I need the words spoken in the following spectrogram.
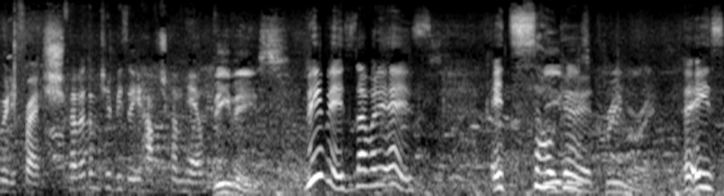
really fresh. If ever come to Ibiza, you have to come here. Vivi's. Vivis, is that what it is? It's so good. Creamery. It is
